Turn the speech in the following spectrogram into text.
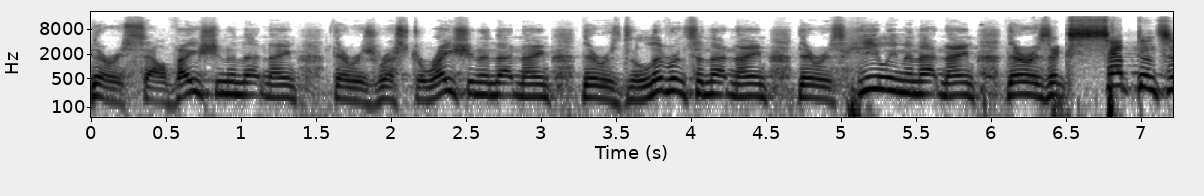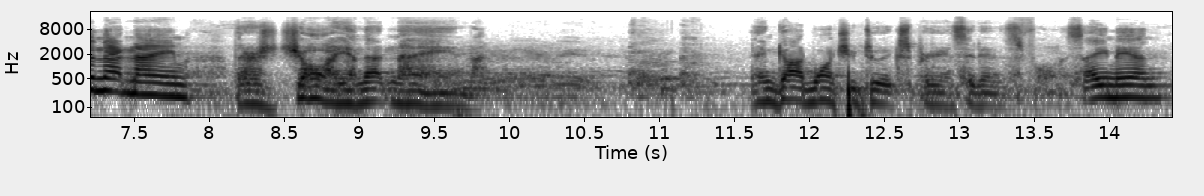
there is salvation in that name. There is restoration in that name. There is deliverance in that name. There is healing in that name. There is acceptance in that name. There's joy in that name. And God wants you to experience it in its fullness. Amen.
